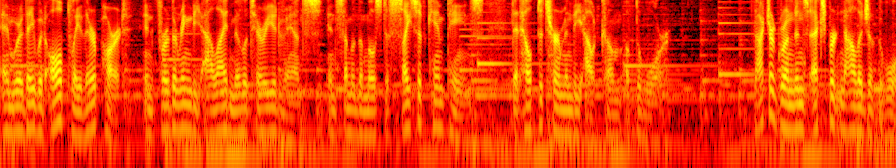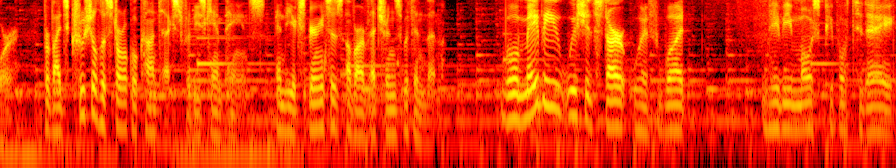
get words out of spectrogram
and where they would all play their part in furthering the Allied military advance in some of the most decisive campaigns that helped determine the outcome of the war. Dr. Grunden's expert knowledge of the war provides crucial historical context for these campaigns and the experiences of our veterans within them. Well, maybe we should start with what maybe most people today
